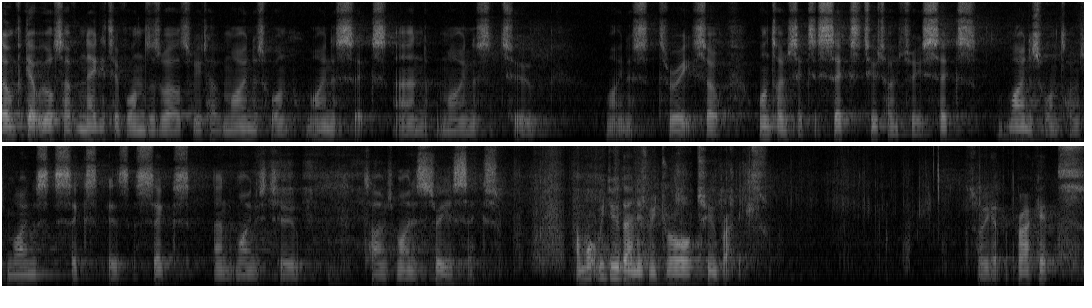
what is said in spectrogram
don't forget we also have negative ones as well, so we'd have minus 1, minus 6, and minus 2, minus 3. So 1 times 6 is 6, 2 times 3 is 6, minus 1 times minus 6 is 6, and minus 2 times minus 3 is 6. And what we do then is we draw two brackets. So we get the brackets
